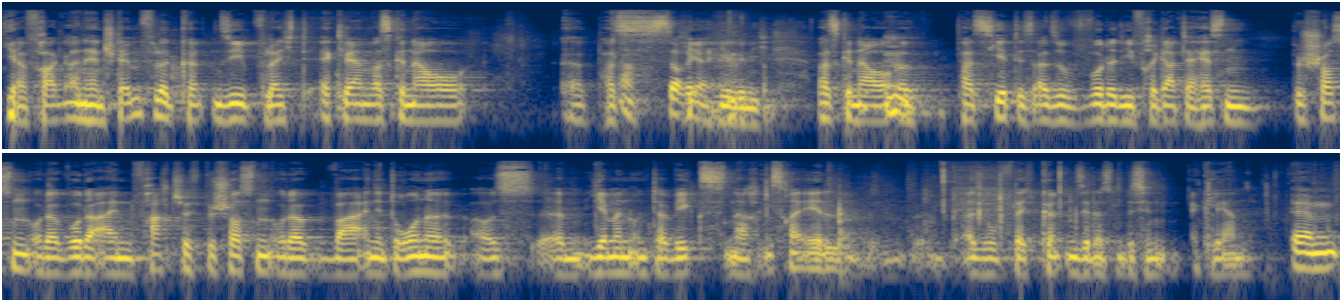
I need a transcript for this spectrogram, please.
Ja, Frage an Herrn Stempfle. Könnten Sie vielleicht erklären, was genau äh, passiert? Ah, hier, hier bin ich. Was genau äh, passiert ist? Also wurde die Fregatte Hessen beschossen oder wurde ein Frachtschiff beschossen oder war eine Drohne aus ähm, Jemen unterwegs nach Israel? Also vielleicht könnten Sie das ein bisschen erklären. Ähm,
